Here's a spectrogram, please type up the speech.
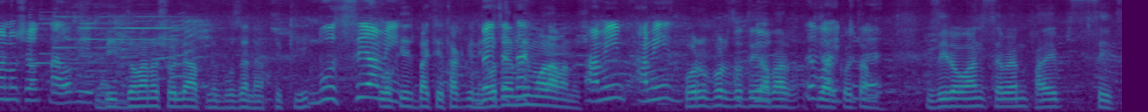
মানুষ হোক তাও বিয়ে বৃদ্ধ মানুষ হলে আপনি বুঝেন আপনি কি? বুঝছি আমি। কি বাঁচে থাকবেন ও তো এমনি মরা মানুষ। আমি আমি ওর উপর যদি আবার আর কইতাম? Zero one seven five six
